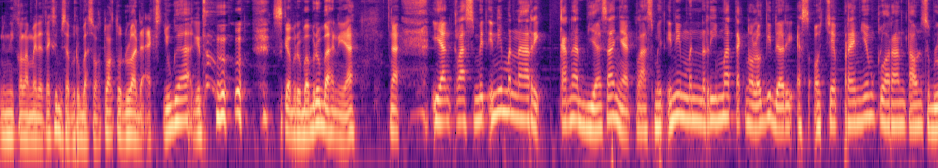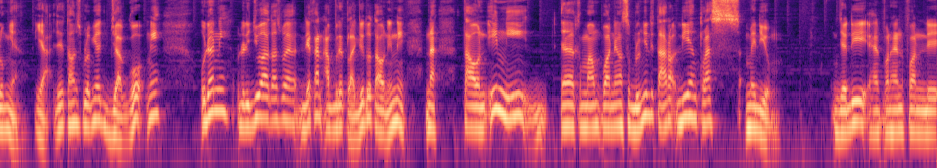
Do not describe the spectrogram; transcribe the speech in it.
ini kalau MediaTek sih bisa berubah sewaktu-waktu dulu ada X juga gitu suka berubah-berubah nih ya nah yang kelas mid ini menarik karena biasanya kelas mid ini menerima teknologi dari SoC premium keluaran tahun sebelumnya ya jadi tahun sebelumnya jago nih udah nih udah dijual tahun sebelumnya dia kan upgrade lagi tuh tahun ini nah tahun ini eh, kemampuan yang sebelumnya ditaruh di yang kelas medium jadi handphone-handphone di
